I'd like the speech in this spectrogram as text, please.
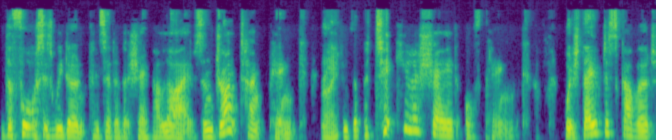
the forces we don't consider that shape our lives and drunk tank pink Right. is a particular shade of pink which they've discovered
